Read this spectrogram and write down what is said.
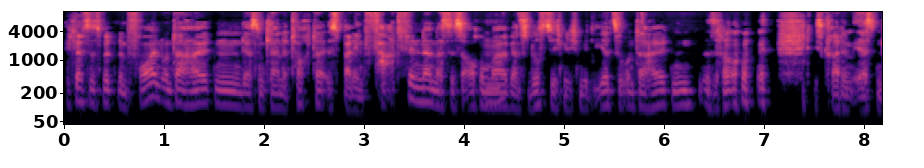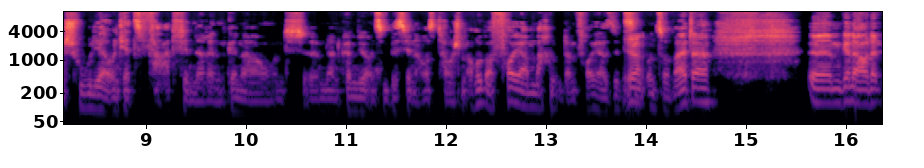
ich letztens mit einem Freund unterhalten, dessen kleine Tochter ist bei den Pfadfindern. Das ist auch immer mhm. ganz lustig, mich mit ihr zu unterhalten. So. Die ist gerade im ersten Schuljahr und jetzt Pfadfinderin, genau. Und ähm, dann können wir uns ein bisschen austauschen, auch über Feuer machen und am Feuer sitzen ja. und so weiter. Ähm, genau, dann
